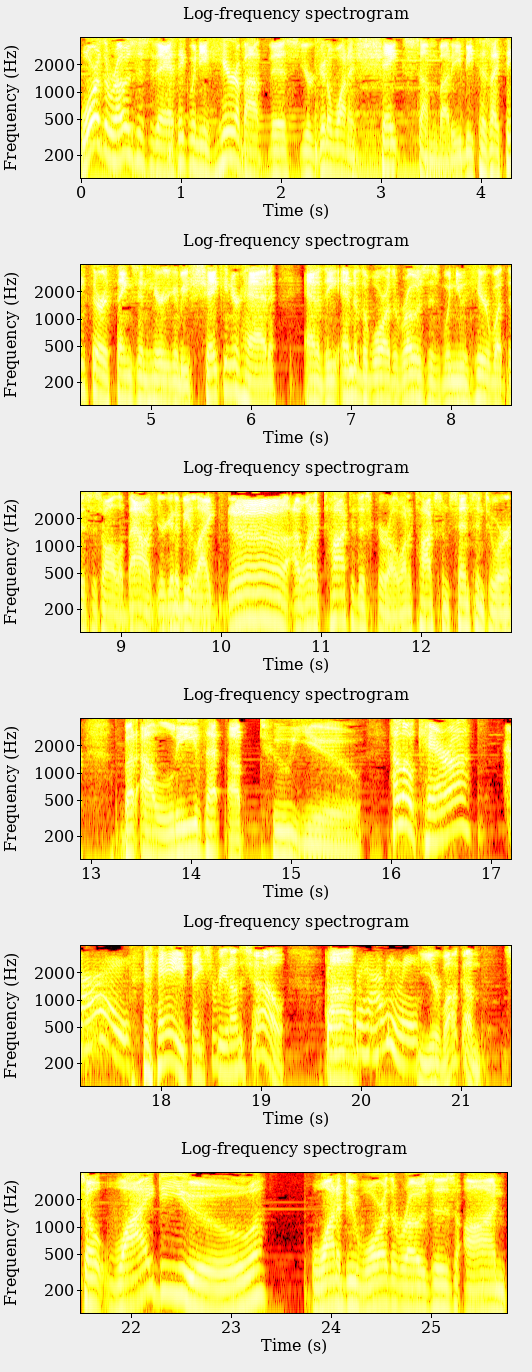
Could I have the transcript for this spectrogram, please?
War of the Roses today. I think when you hear about this, you're going to want to shake somebody because I think there are things in here you're going to be shaking your head. And at the end of the War of the Roses, when you hear what this is all about, you're going to be like, I want to talk to this girl. I want to talk some sense into her, but I'll leave that up to you. Hello, Kara. Hi. Hey, thanks for being on the show. Thanks Um, for having me. You're welcome. So, why do you want to do War of the Roses on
